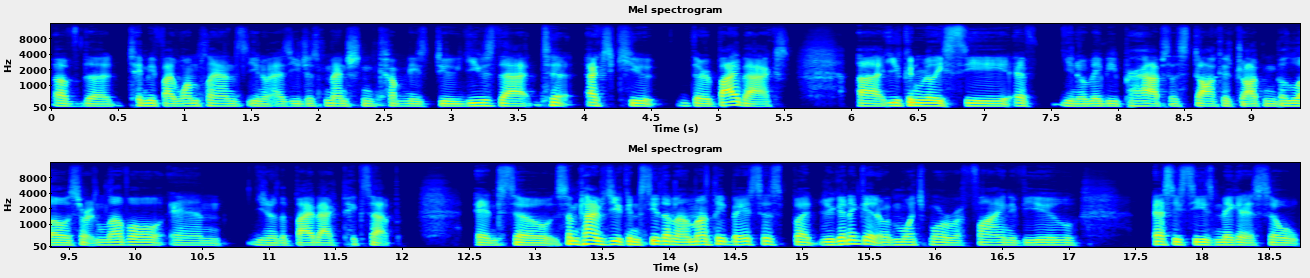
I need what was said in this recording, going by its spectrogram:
of the 10b5-1 plans, you know, as you just mentioned, companies do use that to execute their buybacks. Uh, you can really see if you know maybe perhaps a stock is dropping below a certain level, and you know the buyback picks up. And so sometimes you can see that on a monthly basis, but you're going to get a much more refined view SEC is making it so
